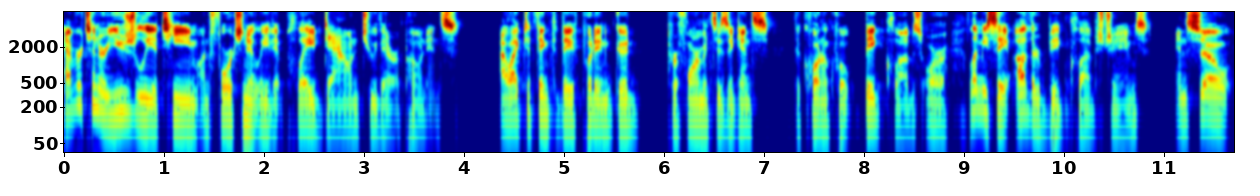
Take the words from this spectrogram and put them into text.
Everton are usually a team, unfortunately, that play down to their opponents. I like to think that they've put in good performances against the quote unquote big clubs, or let me say other big clubs, James. And so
